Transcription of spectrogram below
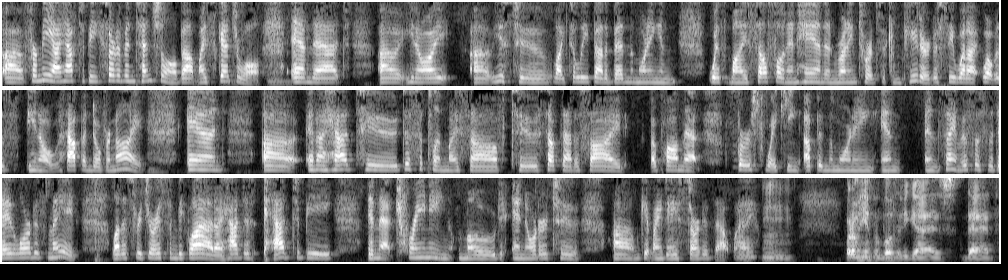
uh, for me, I have to be sort of intentional about my schedule, and that uh, you know I uh, used to like to leap out of bed in the morning and with my cell phone in hand and running towards the computer to see what I what was you know happened overnight, and uh, and I had to discipline myself to set that aside upon that first waking up in the morning and and saying, "This is the day the Lord has made. Let us rejoice and be glad." I had to had to be in that training mode in order to um, get my day started that way. Mm. What I'm hearing from both of you guys that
